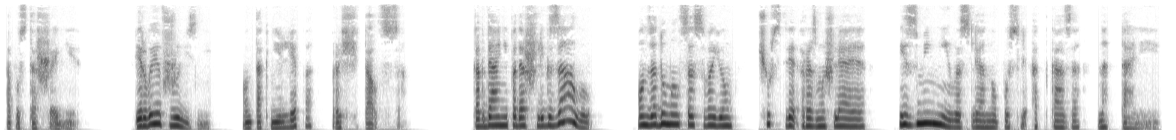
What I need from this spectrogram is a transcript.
опустошение. Впервые в жизни он так нелепо просчитался. Когда они подошли к залу, он задумался о своем чувстве, размышляя, изменилось ли оно после отказа Натальи.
